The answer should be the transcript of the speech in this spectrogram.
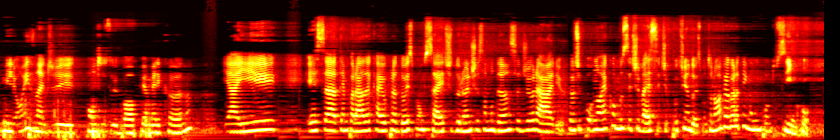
milhões né, de pontos do Ibope americano. E aí, essa temporada caiu pra 2.7 durante essa mudança de horário. Então, tipo, não é como se tivesse, tipo, tinha 2.9 e agora tem 1.5.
